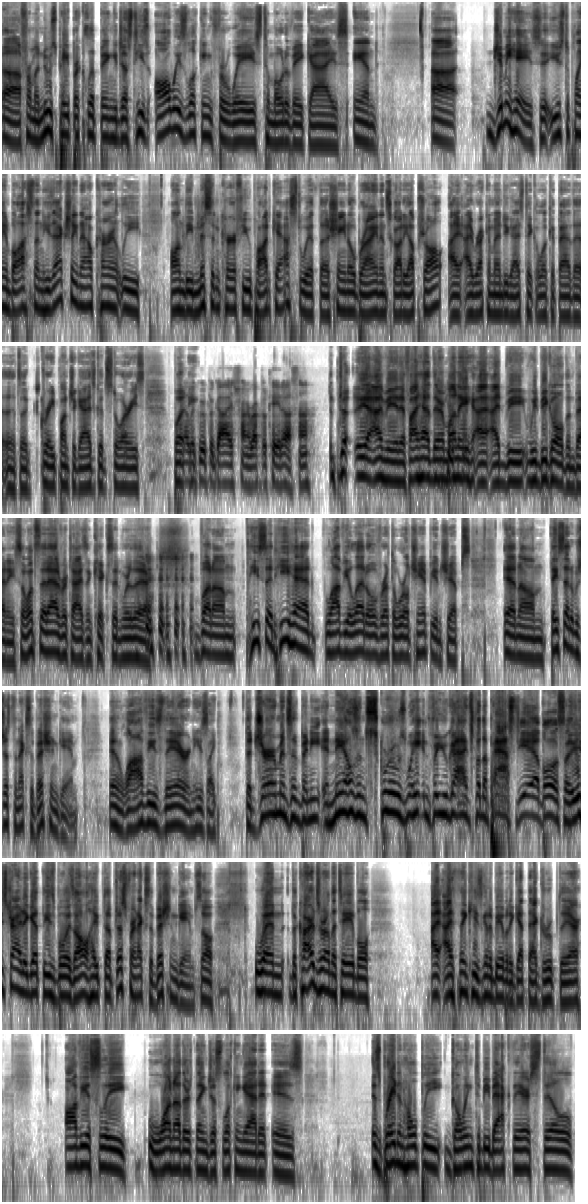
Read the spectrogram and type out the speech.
uh, from a newspaper clipping. Just he's always looking for ways to motivate guys. And uh, Jimmy Hayes uh, used to play in Boston. He's actually now currently on the Missing Curfew podcast with uh, Shane O'Brien and Scottie Upshall. I, I recommend you guys take a look at that. that. That's a great bunch of guys, good stories. But Another group of guys trying to replicate us, huh? Yeah, I mean, if I had their money, I, would be we'd be golden, Benny. So once that advertising kicks in, we're there. but um, he said he had Laviolette over at the World Championships, and um, they said it was just an exhibition game, and Lavi's there, and he's like, the Germans have been eating nails and screws waiting for you guys for the past year, blah. So he's trying to get these boys all hyped up just for an exhibition game. So when the cards are on the table, I, I think he's going to be able to get that group there. Obviously, one other thing, just looking at it, is is Braden Holtby going to be back there still?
